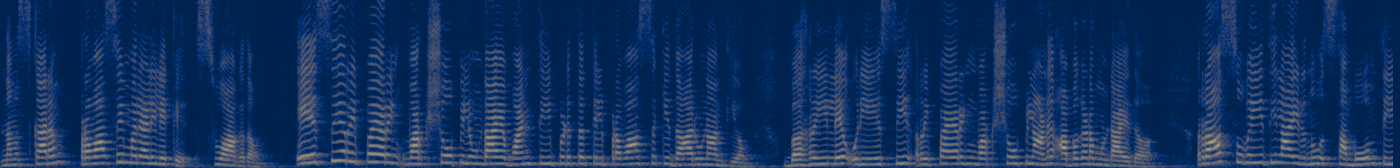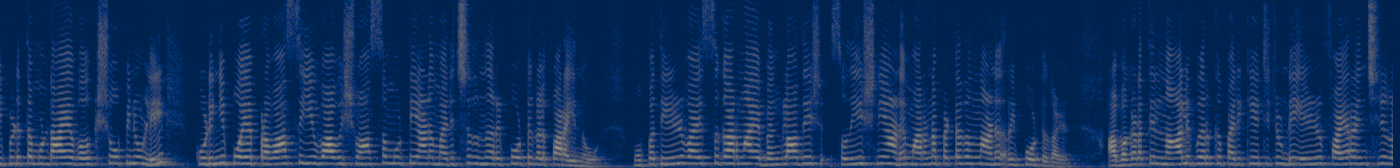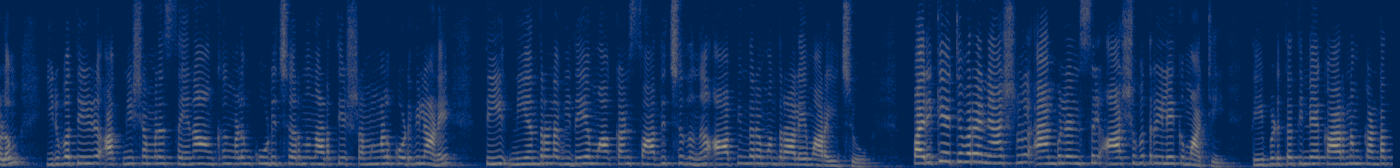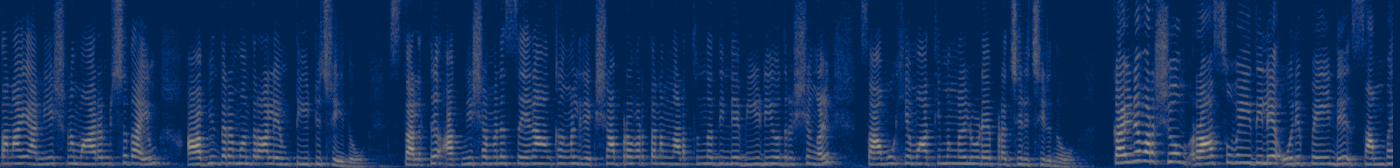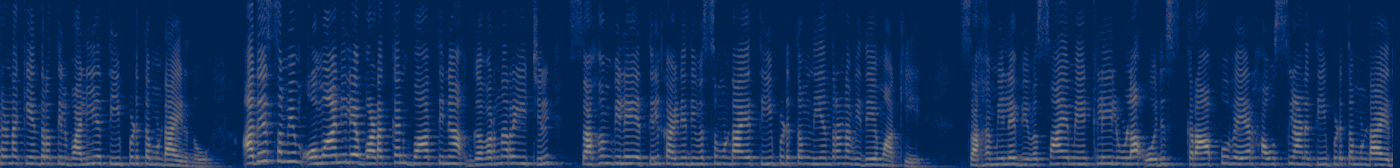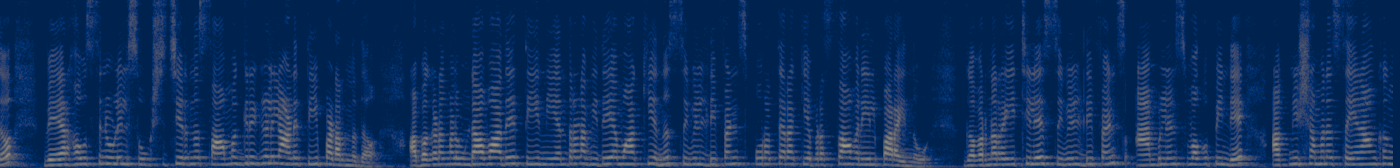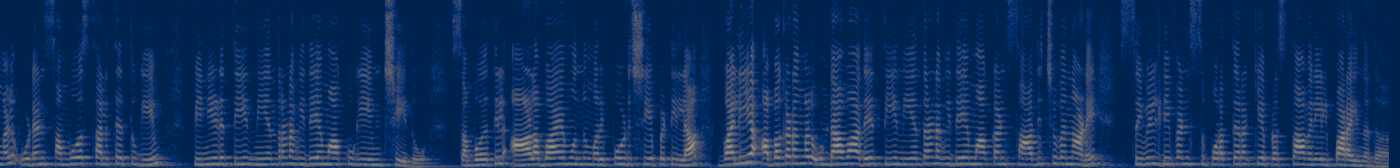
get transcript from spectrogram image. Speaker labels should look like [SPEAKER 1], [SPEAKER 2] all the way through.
[SPEAKER 1] നമസ്കാരം. പ്രവാസി മലയാളിയിലേക്ക് സ്വാഗതം. എ സി റിപ്പയറിംഗ് വർക്ക്ഷോപ്പിലുണ്ടായ വൻ തീപിടുത്തത്തിൽ പ്രവാസിക്ക് ദാരുണാന്ത്യം. ബഹ്റൈനിലെ ഒരു എ സി റിപ്പയറിംഗ് വർക്ക്ഷോപ്പിലാണ് അപകടമുണ്ടായത്. റാസ് സുവൈദിലായിരുന്നു സംഭവം. തീപിടുത്തമുണ്ടായ വർക്ക്ഷോപ്പിനുള്ളിൽ കുടുങ്ങിപ്പോയ പ്രവാസി യുവാവ് ശ്വാസം മുട്ടിയാണ് മരിച്ചതെന്ന് റിപ്പോർട്ടുകൾ പറയുന്നു. മുപ്പത്തിയേഴ് വയസ്സുകാരനായ ബംഗ്ലാദേശ് സ്വദേശിനിയാണ് മരണപ്പെട്ടതെന്നാണ് റിപ്പോർട്ടുകൾ. അപകടത്തിൽ നാല് പേർക്ക് പരിക്കേറ്റിട്ടുണ്ട്. ഏഴ് ഫയർ എഞ്ചിനുകളും ഇരുപത്തിയേഴ് അഗ്നിശമന സേനാ അംഗങ്ങളും കൂടി ചേർന്ന് നടത്തിയ ശ്രമങ്ങൾക്കൊടുവിലാണ് തീ നിയന്ത്രണ വിധേയമാക്കാൻ സാധിച്ചതെന്ന് ആഭ്യന്തര മന്ത്രാലയം അറിയിച്ചു. പരിക്കേറ്റവരെ നാഷണൽ ആംബുലൻസിൽ ആശുപത്രിയിലേക്ക് മാറ്റി. തീപിടുത്തത്തിന്റെ കാരണം കണ്ടെത്താനായി അന്വേഷണം ആരംഭിച്ചതായും ആഭ്യന്തര മന്ത്രാലയം ട്വീറ്റ് ചെയ്തു. സ്ഥലത്ത് അഗ്നിശമന സേനാ അംഗങ്ങൾ രക്ഷാപ്രവർത്തനം നടത്തുന്നതിന്റെ വീഡിയോ ദൃശ്യങ്ങൾ സാമൂഹ്യ മാധ്യമങ്ങളിലൂടെ പ്രചരിച്ചിരുന്നു. കഴിഞ്ഞ വർഷവും റാസുവെയ്ദിലെ ഒരു പെയിന്റ് സംഭരണ കേന്ദ്രത്തിൽ വലിയ തീപിടുത്തമുണ്ടായിരുന്നു. അതേസമയം ഒമാനിലെ വടക്കൻ ബാത്തിന ഗവർണറേറ്റിൽ സഹം വിലയത്തിൽ കഴിഞ്ഞ ദിവസമുണ്ടായ തീപിടുത്തം നിയന്ത്രണ വിധേയമാക്കി. സഹമിലെ വ്യവസായ മേഖലയിലുള്ള ഒരു സ്ക്രാപ്പ് വെയർ ഹൗസിലാണ് തീപിടുത്തമുണ്ടായത്. വെയർ ഹൗസിനുള്ളിൽ സൂക്ഷിച്ചിരുന്ന സാമഗ്രികളിലാണ് തീ പടർന്നത്. അപകടങ്ങൾ ഉണ്ടാവാതെ തീ നിയന്ത്രണ വിധേയമാക്കിയെന്ന് സിവിൽ ഡിഫൻസ് പുറത്തിറക്കിയ പ്രസ്താവനയിൽ പറയുന്നു. ഗവർണറേറ്റിലെ സിവിൽ ഡിഫൻസ് ആംബുലൻസ് വകുപ്പിന്റെ അഗ്നിശമന സേനാംഗങ്ങൾ ഉടൻ സംഭവ സ്ഥലത്തെത്തുകയും പിന്നീട് തീ നിയന്ത്രണ വിധേയമാക്കുകയും ചെയ്തു. സംഭവത്തിൽ ആളപായമൊന്നും റിപ്പോർട്ട് ചെയ്യപ്പെട്ടില്ല. വലിയ അപകടങ്ങൾ ഉണ്ടാവാതെ തീ നിയന്ത്രണ വിധേയമാക്കാൻ സാധിച്ചുവെന്നാണ് സിവിൽ ഡിഫൻസ് പുറത്തിറക്കിയ പ്രസ്താവനയിൽ പറയുന്നത്.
